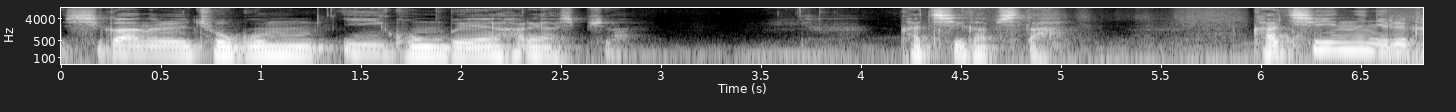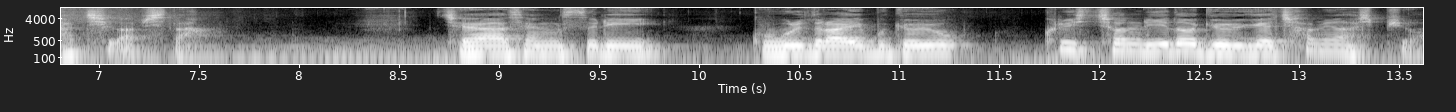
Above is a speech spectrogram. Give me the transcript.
시간을 조금 이 공부에 할애하십시오. 같이 갑시다. 가치 있는 일을 같이 갑시다. 재하생 3 구글 드라이브 교육 크리스천 리더 교육에 참여하십시오.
